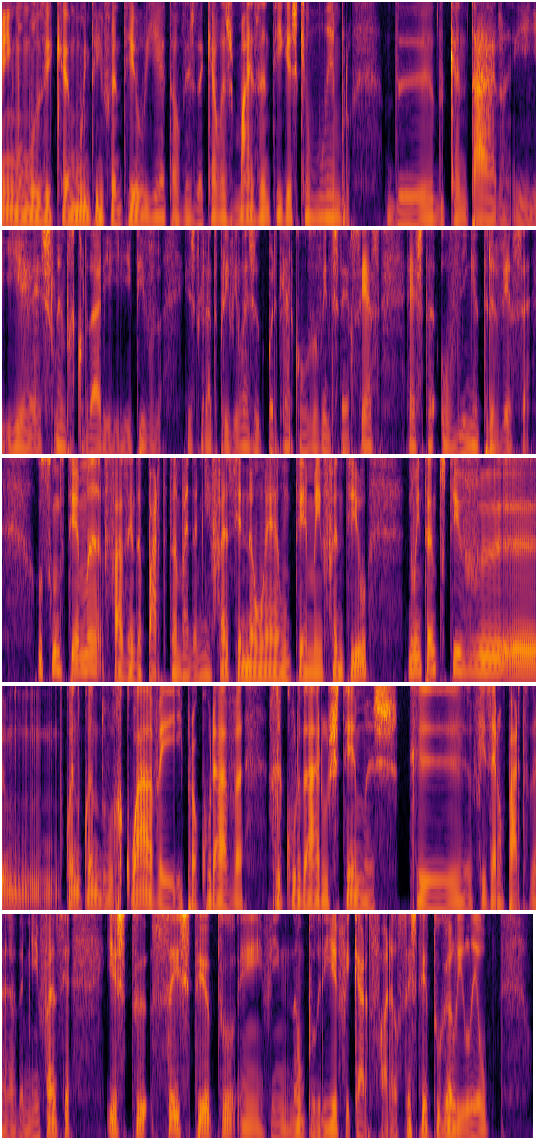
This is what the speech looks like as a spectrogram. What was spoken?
Uma música muito infantil e é talvez daquelas mais antigas que eu me lembro de, de cantar e, e, é excelente recordar e, e, tive este grato privilégio de partilhar com os ouvintes da RCS esta ovelhinha travessa. O segundo tema faz ainda parte também da minha infância, não é um tema infantil, no entanto, tive, eh, quando, quando recuava e, procurava recordar os temas que fizeram parte da, da, minha infância, este sexteto, enfim, não poderia ficar de fora. É o sexteto Galileu,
